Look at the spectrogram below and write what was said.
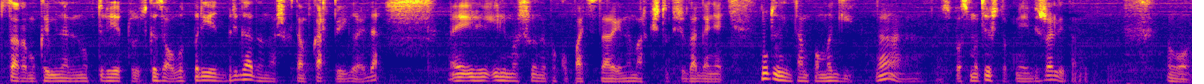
старому криминальному авторитету и сказал, вот приедет бригада наших там в карты играть, да, или, или машины покупать старые иномарки, чтобы сюда гонять. Ну, ты им там помоги, да, посмотри, чтобы не обижали там вот.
